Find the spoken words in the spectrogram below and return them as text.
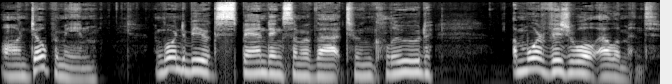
on Dopamine, I'm going to be expanding some of that to include a more visual element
